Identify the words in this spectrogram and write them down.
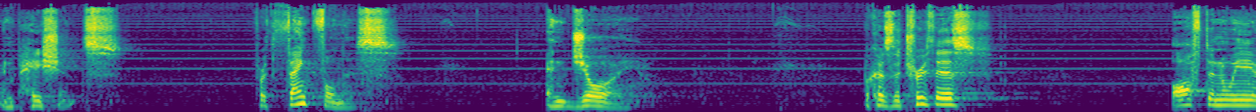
and patience, for thankfulness and joy. Because the truth is, often we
